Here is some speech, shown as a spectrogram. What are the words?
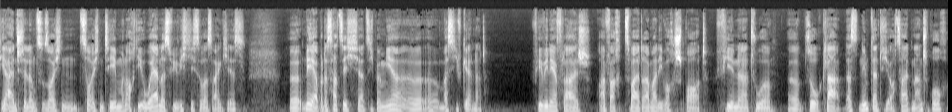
Die Einstellung zu solchen, solchen Themen und auch die Awareness, wie wichtig sowas eigentlich ist. Äh, nee, aber das hat sich, hat sich bei mir äh, äh, massiv geändert. Viel weniger Fleisch, einfach zwei, dreimal die Woche Sport, viel in der Natur. Äh, so, klar, das nimmt natürlich auch Zeit in Anspruch,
